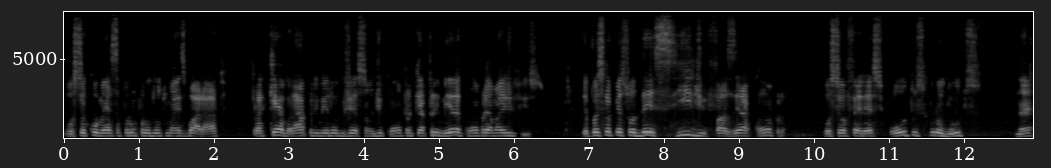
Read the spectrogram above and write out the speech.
você começa por um produto mais barato para quebrar a primeira objeção de compra, que a primeira compra é a mais difícil. Depois que a pessoa decide fazer a compra, você oferece outros produtos, né?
